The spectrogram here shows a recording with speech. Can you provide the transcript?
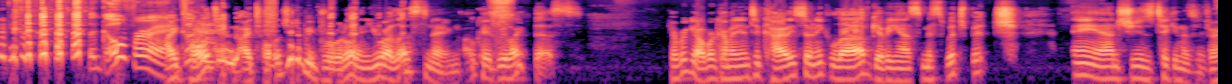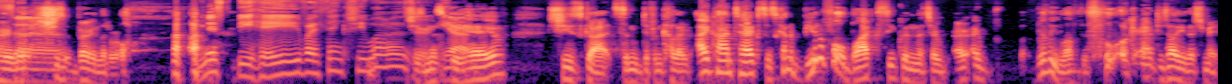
Go for it. I told you. I told you to be brutal, and you are listening. Okay, we like this. Here we go. We're coming into Kylie Sonique Love, giving us Miss Witch Bitch, and she's taking this very. It's, li- uh, she's very literal. Misbehave, I think she was. She's or- yeah. misbehave. She's got some different colored eye contacts. It's kind of beautiful black sequin that I, I, I really love this look. I have to tell you that she made.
